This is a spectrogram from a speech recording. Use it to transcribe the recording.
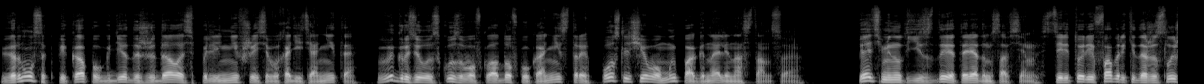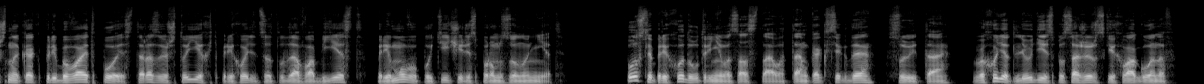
вернулся к пикапу, где дожидалась поленившаяся выходить Анита, выгрузил из кузова в кладовку канистры, после чего мы погнали на станцию. Пять минут езды — это рядом совсем. С территории фабрики даже слышно, как прибывает поезд, разве что ехать приходится туда в объезд, прямого пути через промзону нет. После прихода утреннего состава, там, как всегда, суета, Выходят люди из пассажирских вагонов,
